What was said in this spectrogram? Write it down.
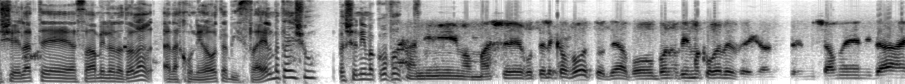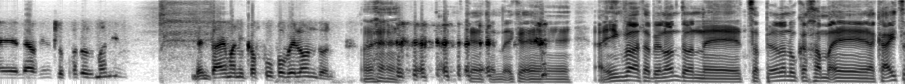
שאלת אה, עשרה מיליון הדולר, אנחנו נראה אותה בישראל מתישהו? בשנים הקרובות? אני ממש אה, רוצה לקוות, אתה יודע, בוא נבין מה קורה בווגאס, ומשם אה, נדע להבין את לוחות הזמנים. בינתיים אני קפוא פה בלונדון. כן, כן, כן, האם כבר אתה בלונדון, אה, תספר לנו ככה, אה, הקיץ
